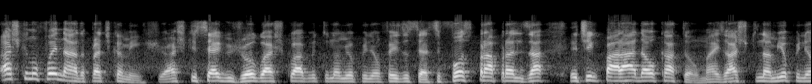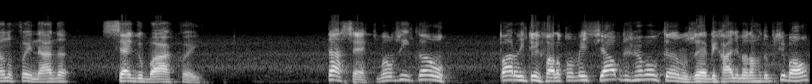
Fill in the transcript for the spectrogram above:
Acho que não foi nada praticamente. Eu acho que segue o jogo. Acho que o árbitro, na minha opinião, fez o certo. Se fosse para paralisar, ele tinha que parar e dar o cartão. Mas acho que, na minha opinião, não foi nada. Segue o barco aí. Tá certo. Vamos então para o intervalo comercial. Já voltamos. Web Rádio Menor do Futebol.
